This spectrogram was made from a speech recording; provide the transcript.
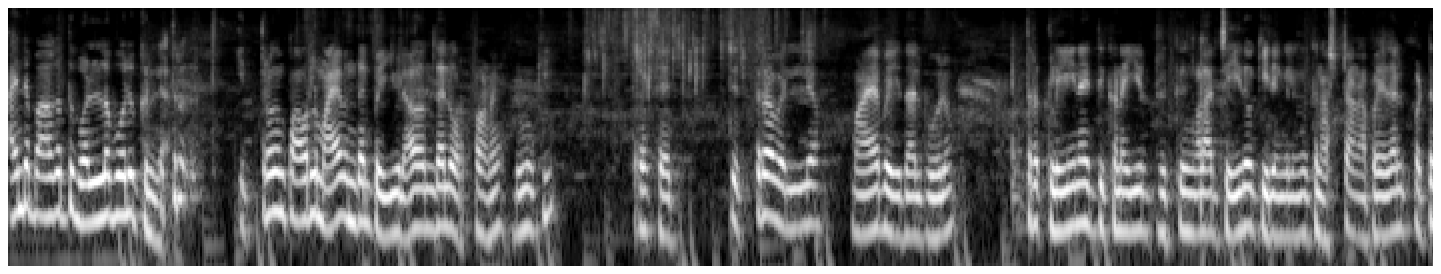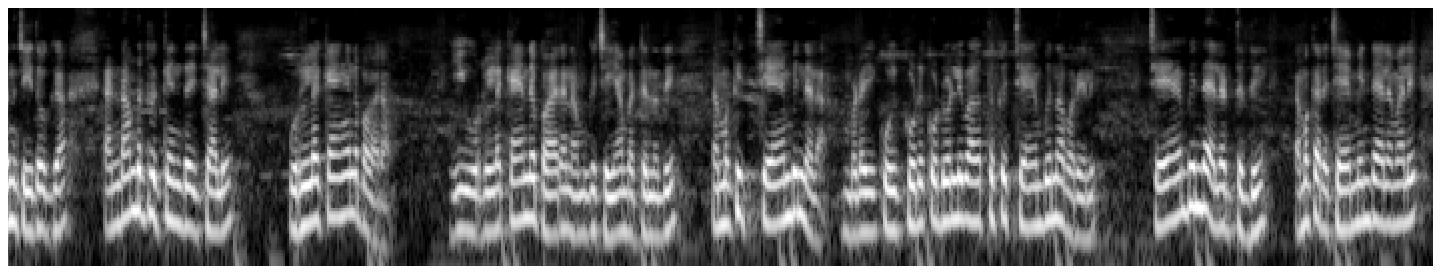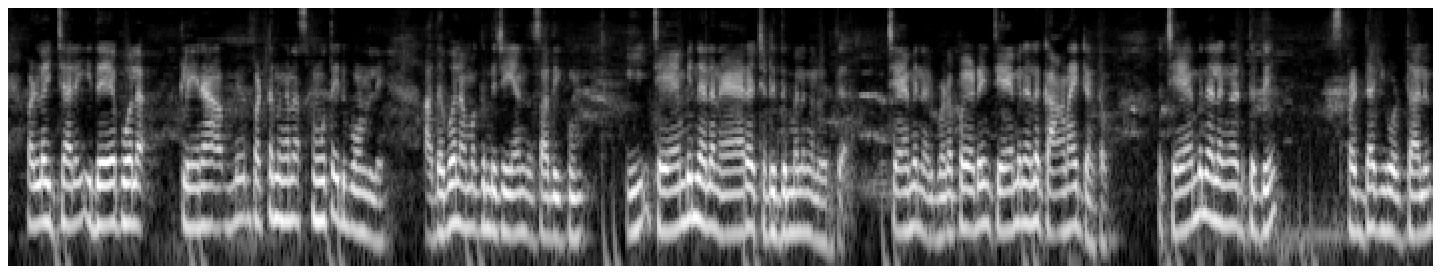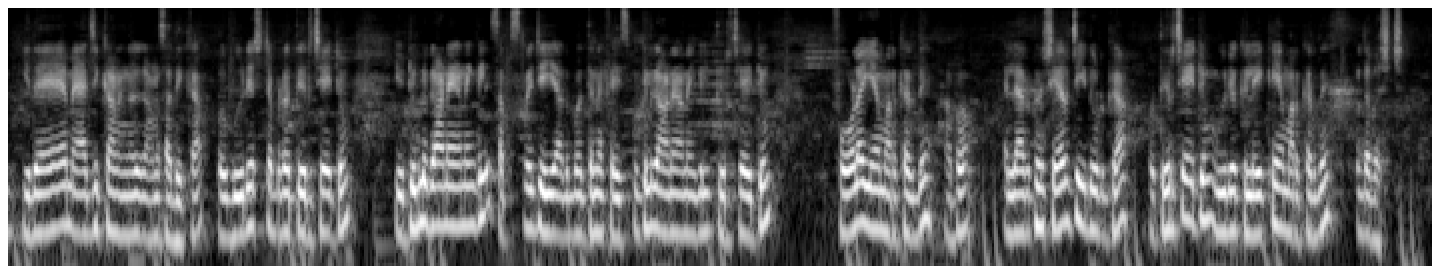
അതിന്റെ ഭാഗത്ത് വെള്ളം പോലും ഇല്ല എത്ര ഇത്രയും പവറിൽ മഴ എന്തായാലും പെയ്യൂല. അതെന്തായാലും ഉറപ്പാണ്. ഇത് നോക്കി. ഇത്ര സെറ്റ് ഇത്ര വലിയ മഴ പെയ്താൽ പോലും ഇത്ര ക്ലീനായിട്ട് ഇരിക്കണം ഈ ട്രിക്ക് നിങ്ങൾ ആ ചെയ്ത് നോക്കിയില്ലെങ്കിൽ നിങ്ങൾക്ക് നഷ്ടമാണ് അപ്പോൾ ഏതായാലും പെട്ടെന്ന് ചെയ്ത് നോക്കുക. രണ്ടാമത്തെ ട്രിക്ക് എന്താ വെച്ചാൽ ഉരുളക്കിഴങ്ങിന്റെ പകരം. ഈ ഉരുളക്കിഴങ്ങിന്റെ പകരം നമുക്ക് ചെയ്യാൻ പറ്റുന്നത് നമുക്ക് ചേമ്പിന്റെ ഇല. നമ്മുടെ ഈ കോഴിക്കോട് കൊടുവള്ളി ഭാഗത്തൊക്കെ ചേമ്പ് എന്നാണ് പറയൽ ചേമ്പിന്റെ ഇല എടുത്തിട്ട് നമുക്കറിയാം ചേമ്പിന്റെ ഇലമേൽ വെള്ളം ഒഴിച്ചാൽ ഇതേപോലെ ക്ലീൻ പെട്ടെന്ന് ഇങ്ങനെ സ്മൂത്ത് ആയിട്ട് പോകണില്ലേ അതേപോലെ നമുക്ക് എന്ത് ചെയ്യാൻ സാധിക്കും? ഈ ചേമ്പിന്റെ ഇല നേരെ വെച്ചിട്ട് ഇതുമ്മേലെ ഇങ്ങനെ വരുത്തുക. ചേമ്പിന്റെ ഇല ഇവിടെ ഇപ്പോൾ എവിടെയും ചേമ്പിന്റെ ഇല കാണായിട്ട് ചേമ്പിന്റെ ഇല ഇങ്ങനെ എടുത്തിട്ട് സ്പ്രെഡാക്കി കൊടുത്താലും ഇതേ മാജിക്കാണ് നിങ്ങൾക്ക് കാണാൻ സാധിക്കുക. അപ്പോൾ വീഡിയോ ഇഷ്ടപ്പെട്ട തീർച്ചയായിട്ടും യൂട്യൂബിൽ കാണുകയാണെങ്കിൽ സബ്സ്ക്രൈബ് ചെയ്യുക. അതുപോലെ തന്നെ ഫേസ്ബുക്കിൽ കാണുകയാണെങ്കിൽ തീർച്ചയായിട്ടും ഫോളോ ചെയ്യാൻ മറക്കരുത്. അപ്പോൾ എല്ലാവർക്കും ഷെയർ ചെയ്ത് കൊടുക്കുക. അപ്പോൾ തീർച്ചയായിട്ടും വീഡിയോക്ക് ലൈക്ക് ചെയ്യാൻ മറക്കരുത്. All the best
